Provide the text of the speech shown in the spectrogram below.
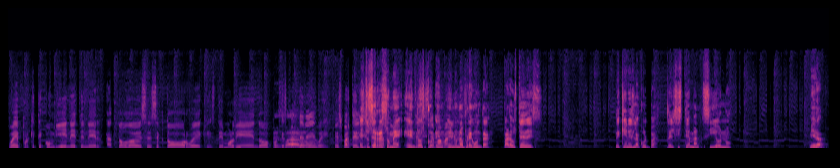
güey, porque te conviene tener a todo ese sector, güey, que esté mordiendo, porque es, Es parte de, güey, es parte del Esto se resume sí, en este dos en, en una pregunta. Para ustedes, ¿de quién es la culpa? ¿Del sistema, sí o no? Mira,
